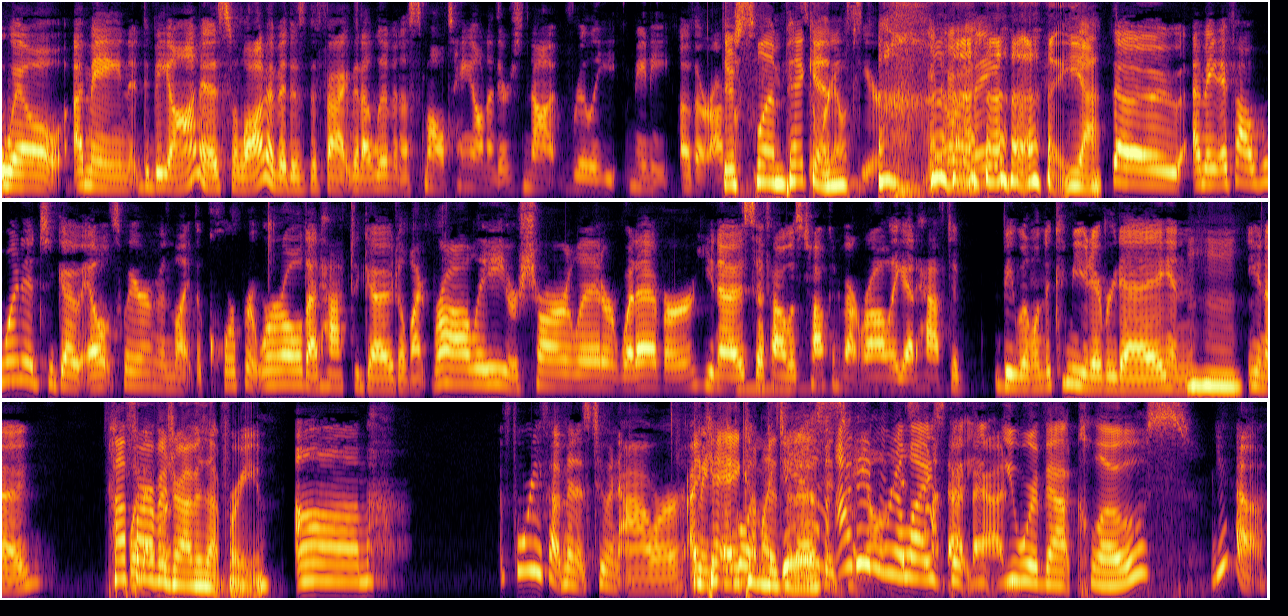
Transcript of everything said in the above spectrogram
Well, I mean, to be honest, a lot of it is the fact that I live in a small town and there's not really many other There's slim opportunities around pickings. here. You know what I mean? yeah. So, I mean, if I wanted to go elsewhere and in like the corporate world, I'd have to go to like Raleigh or Charlotte or whatever, you know. So if I was talking about Raleigh, I'd have to be willing to commute every day and, hmm you know, How far of a drive is that for you? um, 45 minutes to an hour. I mean, if AKA come like, visit us. I didn't realize not that, you, you were that close. Yeah.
